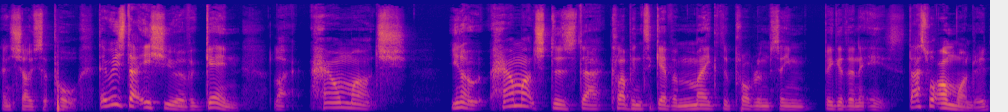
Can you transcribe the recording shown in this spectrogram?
and show support. There is that issue of again, like how much, you know, how much does that clubbing together make the problem seem bigger than it is? That's what I'm wondering.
